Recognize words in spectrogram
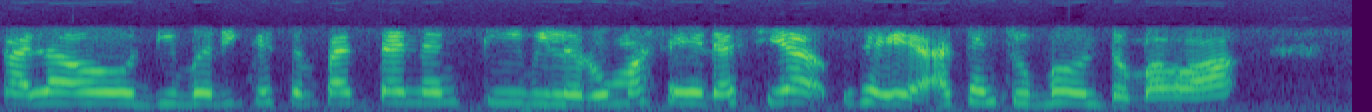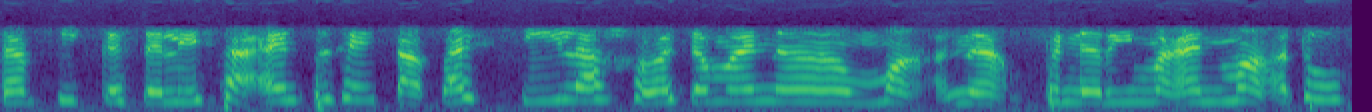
kalau diberi kesempatan nanti bila rumah saya dah siap, saya akan cuba untuk bawa. Tapi keselesaan tu saya tak pastilah macam mana mak nak penerimaan mak tu.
